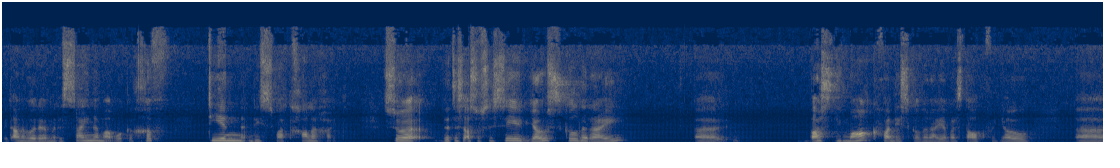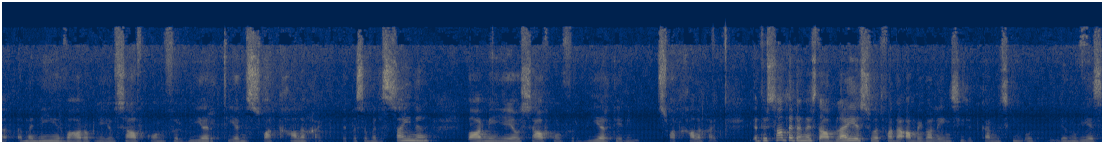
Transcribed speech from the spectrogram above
met ander woorde 'n medisyne, maar ook 'n gif teen die swartgalligheid. So dit is asof sy sê jou skildery uh was die maak van die skilderye was dalk vir jou uh 'n manier waarop jy jouself kon verweer teen swartgalligheid. Dit was 'n medisyne waarmee jy jouself kon verweer teen die swartgalligheid. Die interessante ding is daar bly 'n soort van 'n ambivalensie. Dit kan miskien ook die ding wees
